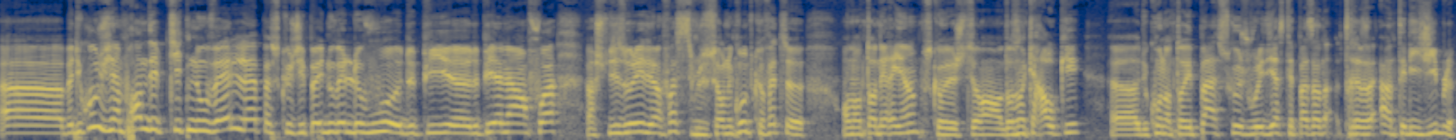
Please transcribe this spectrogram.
Euh, bah, du coup, je viens prendre des petites nouvelles là parce que j'ai pas eu de nouvelles de vous euh, depuis euh, depuis la dernière fois. Alors, je suis désolé, la dernière fois, je me suis rendu compte qu'en fait, euh, on n'entendait rien parce que j'étais dans un karaoké. Euh, du coup, on n'entendait pas ce que je voulais dire, c'était pas très intelligible.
